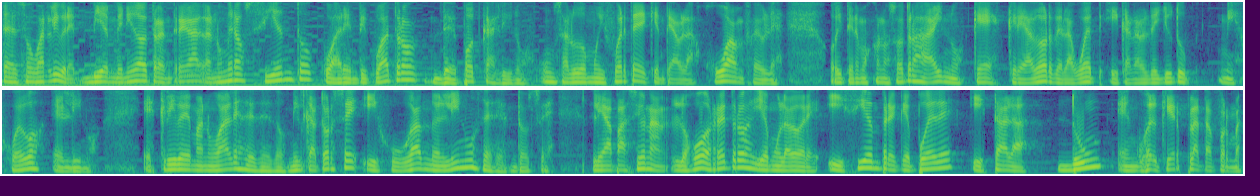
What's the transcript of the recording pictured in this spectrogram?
Del software libre, bienvenido a otra entrega, la número 144 de Podcast Linux. Un saludo muy fuerte de quien te habla, Juan Febles. Hoy tenemos con nosotros a Ainus, que es creador de la web y canal de YouTube Mis Juegos en Linux. Escribe manuales desde 2014 y jugando en Linux desde entonces. Le apasionan los juegos retros y emuladores y siempre que puede instala Doom en cualquier plataforma.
